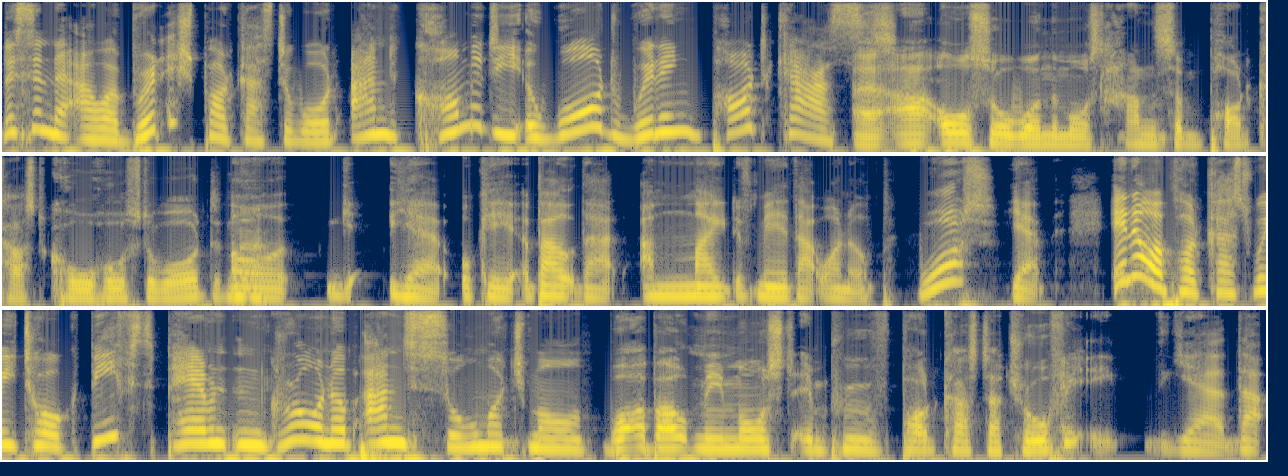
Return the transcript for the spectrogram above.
Listen to our British Podcast Award and Comedy Award winning podcast. Uh, I also won the most handsome podcast co-host award, didn't I? Oh, y- yeah, okay, about that. I might have made that one up. What? Yeah. In our podcast, we talk beefs, parenting, growing up, and so much more. What about me most improved podcaster trophy? Yeah, that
